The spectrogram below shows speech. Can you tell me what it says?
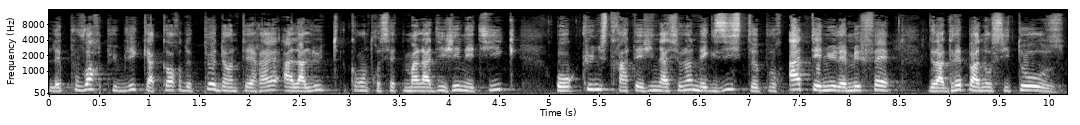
les pouvoirs publics accordent peu d'intérêt à la lutte contre cette maladie génétique? Aucune stratégie nationale n'existe pour atténuer les méfaits de la drépanocytose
